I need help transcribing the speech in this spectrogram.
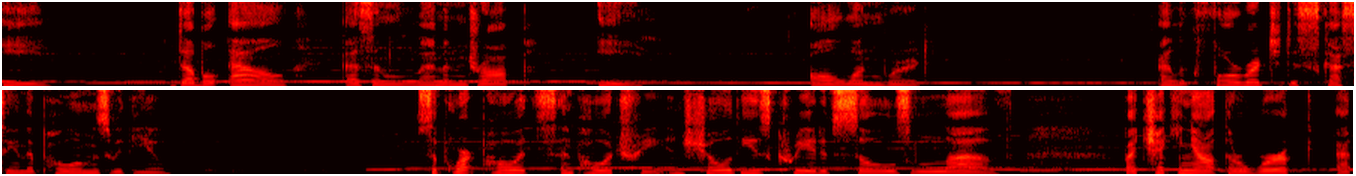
E, double L as in lemon drop, E, all one word. I look forward to discussing the poems with you. Support poets and poetry and show these creative souls love by checking out their work at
